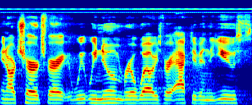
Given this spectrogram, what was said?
in our church. Very we, we knew him real well. He was very active in the youth.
